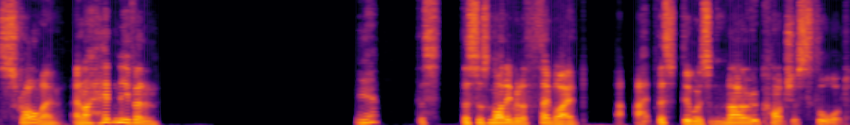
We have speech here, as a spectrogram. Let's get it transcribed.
scrolling, and I hadn't even Yeah. this this is not even a thing I, I this there was no conscious thought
